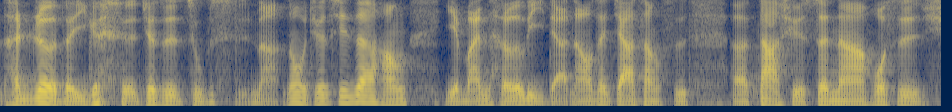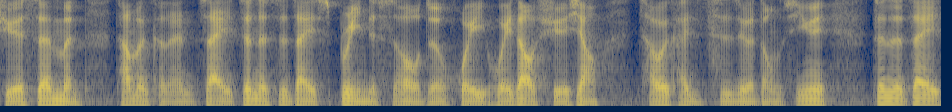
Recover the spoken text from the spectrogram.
很热的一个是 就是主食嘛，那我觉得其实这好像也蛮合理的，然后再加上是呃大学生啊，或是学生们，他们可能在真的是在 Spring 的时候就回回到学校才会开始吃这个东西，因为真的在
